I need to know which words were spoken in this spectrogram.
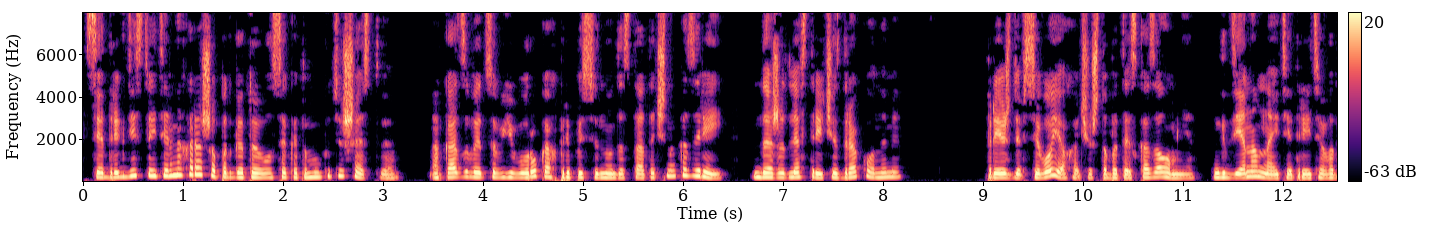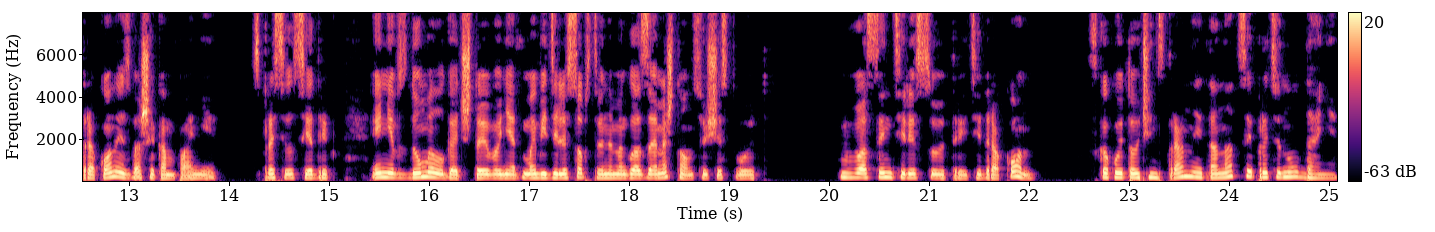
Седрик действительно хорошо подготовился к этому путешествию. Оказывается, в его руках припасено достаточно козырей, даже для встречи с драконами. «Прежде всего, я хочу, чтобы ты сказал мне, где нам найти третьего дракона из вашей компании?» — спросил Седрик. «И не вздумай лгать, что его нет. Мы видели собственными глазами, что он существует». «Вас интересует третий дракон?» С какой-то очень странной интонацией протянул Даня.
